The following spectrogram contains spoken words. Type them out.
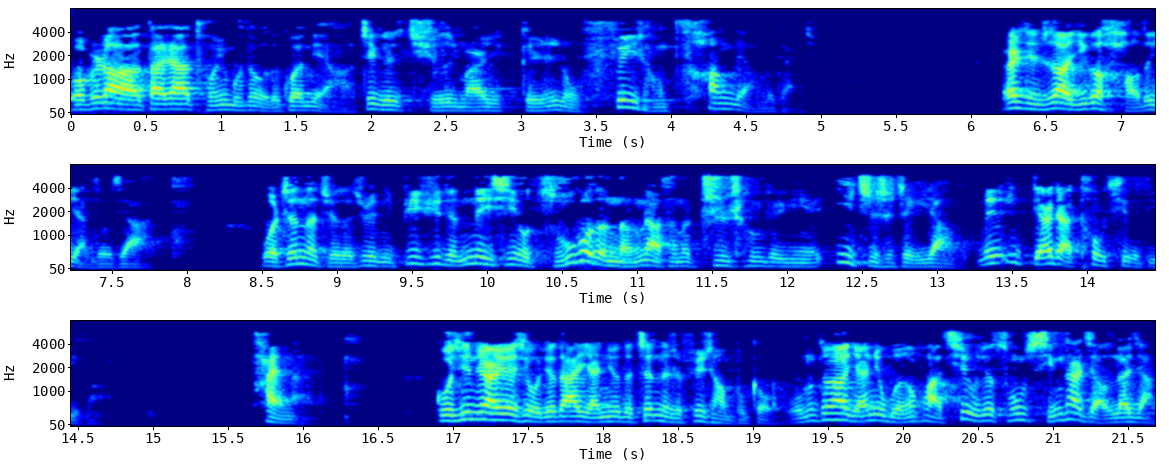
我不知道大家同意不同意我的观点啊？这个曲子里面给人一种非常苍凉的感觉，而且你知道，一个好的演奏家，我真的觉得就是你必须得内心有足够的能量，才能支撑这个音乐一直是这个样子，没有一点点透气的地方，太难。古琴这样乐器，我觉得大家研究的真的是非常不够。我们都要研究文化，其实我觉得从形态角度来讲，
